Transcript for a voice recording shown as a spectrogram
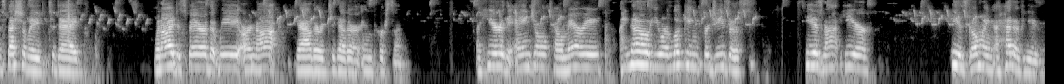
especially today, when I despair that we are not gathered together in person. I hear the angel tell Mary, I know you are looking for Jesus. He is not here. He is going ahead of you.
